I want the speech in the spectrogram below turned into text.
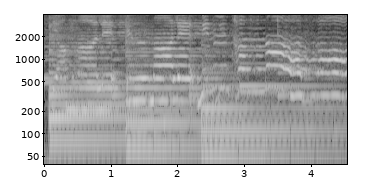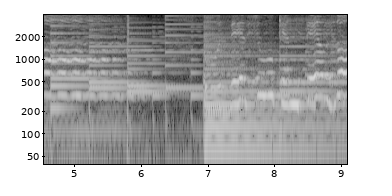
Siam na le pil na le min na sa o jesu ken tel zo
